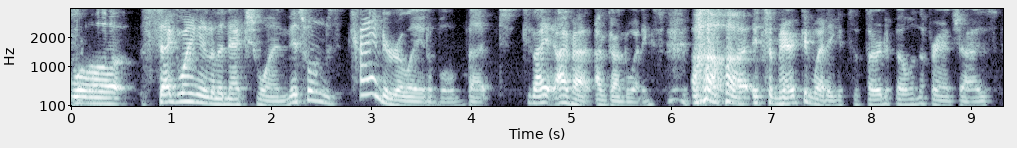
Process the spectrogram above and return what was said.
Well, segueing into the next one, this one was kind of relatable, but because I've had I've gone to weddings. Uh, it's American Wedding. It's the third film in the franchise.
